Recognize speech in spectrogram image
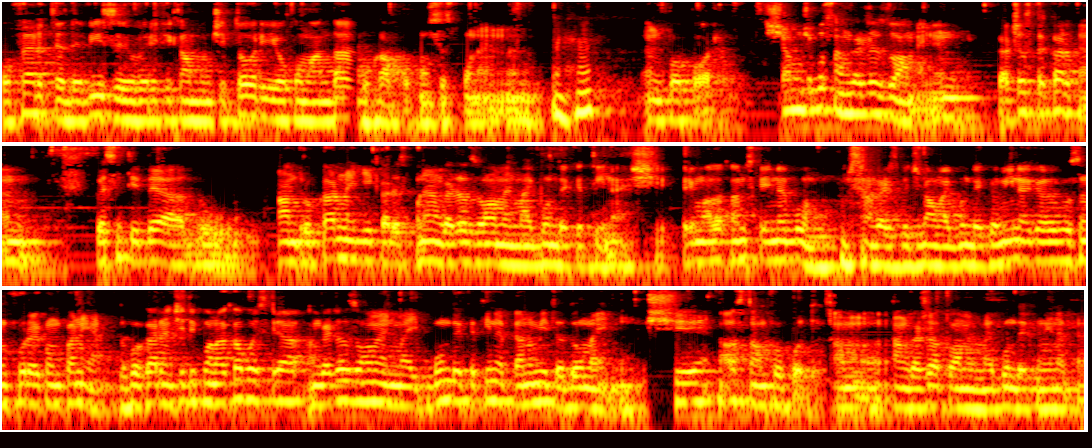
oferte de vize, eu verificam muncitorii, eu comandam cu capul, cum se spune în, uh-huh. În popor. Și am început să angajez oameni. În această carte am găsit ideea lui Andrew Carnegie care spunea angajează oameni mai buni decât tine. Și prima dată am zis că e nebun. Cum să angajez pe cineva mai bun decât mine, că o să-mi fure compania. După care am citit până la capăt, scria angajează oameni mai buni decât tine pe anumite domenii. Și asta am făcut. Am angajat oameni mai buni decât mine pe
